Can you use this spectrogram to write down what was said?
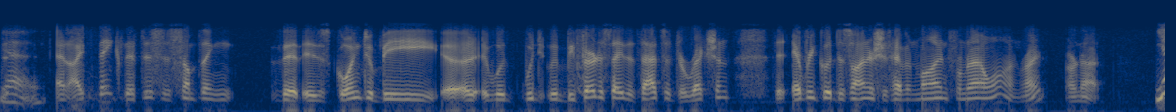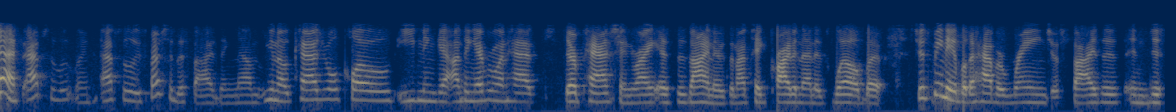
yes. and I think that this is something that is going to be uh, it would would it would be fair to say that that's a direction that every good designer should have in mind from now on, right? Or not? Yes, absolutely, absolutely. Especially the sizing. Now, you know, casual clothes, evening gown. I think everyone has their passion, right, as designers, and I take pride in that as well. But just being able to have a range of sizes and just,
